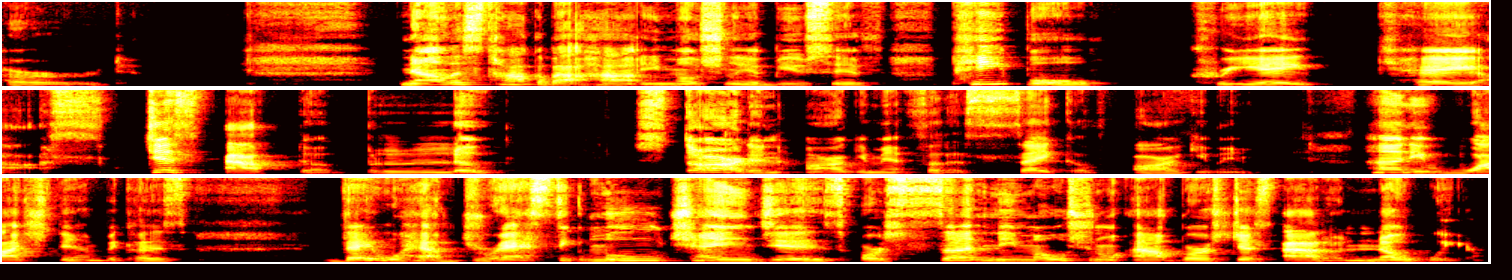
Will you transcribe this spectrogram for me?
heard. Now, let's talk about how emotionally abusive people create chaos just out the blue. Start an argument for the sake of arguing. Honey, watch them because they will have drastic mood changes or sudden emotional outbursts just out of nowhere.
